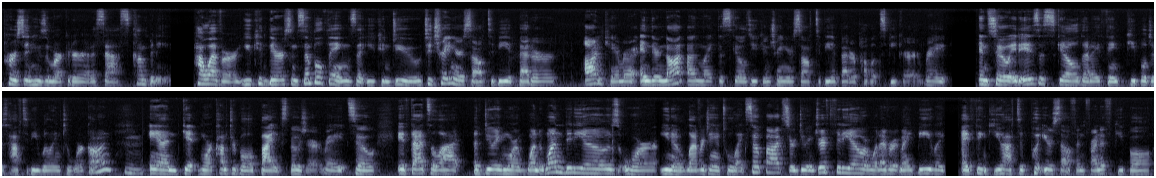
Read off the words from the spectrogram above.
person who's a marketer at a SaaS company. However, you can there are some simple things that you can do to train yourself to be a better on camera and they're not unlike the skills you can train yourself to be a better public speaker, right? And so it is a skill that I think people just have to be willing to work on hmm. and get more comfortable by exposure, right? So if that's a lot of doing more one-to-one videos or, you know, leveraging a tool like Soapbox or doing drift video or whatever it might be, like I think you have to put yourself in front of people,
